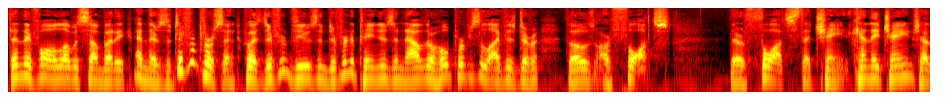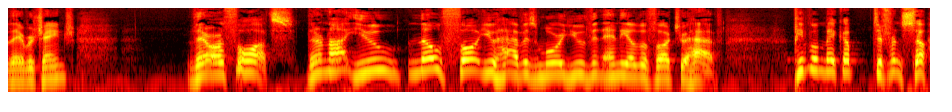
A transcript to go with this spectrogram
Then they fall in love with somebody, and there's a different person who has different views and different opinions, and now their whole purpose of life is different. Those are thoughts. They're thoughts that change. Can they change? Have they ever changed? There are thoughts. They're not you. No thought you have is more you than any other thought you have people make up different stuff.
